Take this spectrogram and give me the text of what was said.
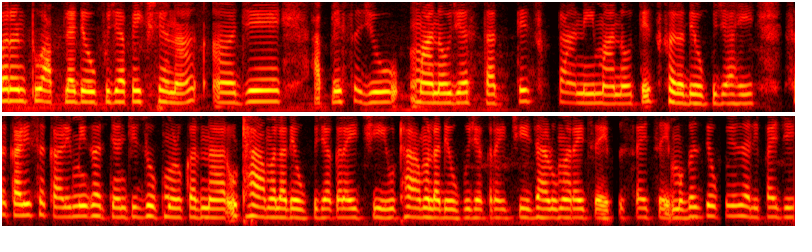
परंतु आपल्या देवपूजापेक्षा ना जे आपले सजीव मानव जे असतात तेच प्राणी मानव तेच खरं देवपूजा आहे. सकाळी सकाळी मी घरच्यांची झोपमोड करणार. उठा आम्हाला देवपूजा करायची. उठा आम्हाला देवपूजा करायची. झाडू मारायचं आहे पुसायचं आहे मगच देवपूजा झाली पाहिजे.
